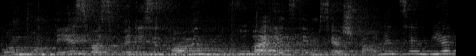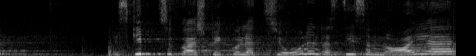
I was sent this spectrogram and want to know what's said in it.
Und, und das, was bei dieser kommenden EU-Wahl jetzt eben sehr spannend sein wird, es gibt sogar Spekulationen, dass dieser neue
